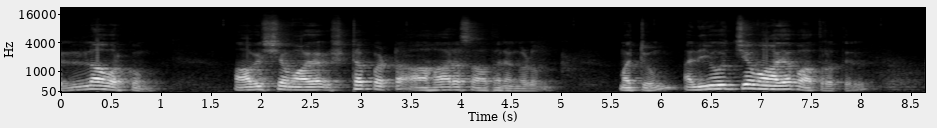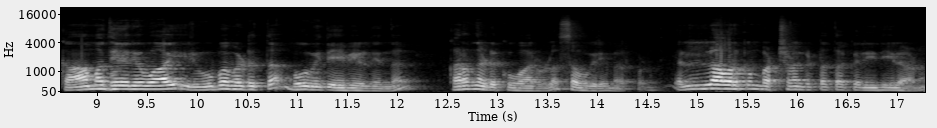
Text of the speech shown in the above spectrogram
എല്ലാവർക്കും ആവശ്യമായ ഇഷ്ടപ്പെട്ട ആഹാര സാധനങ്ങളും മറ്റും അനുയോജ്യമായ പാത്രത്തിൽ കാമധേനുവായി രൂപമെടുത്ത ഭൂമിദേവിയിൽ നിന്ന് കറന്നെടുക്കുവാനുള്ള സൗകര്യം ഏർപ്പെടുത്തി. എല്ലാവർക്കും ഭക്ഷണം കിട്ടത്തക്ക രീതിയിലാണ്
